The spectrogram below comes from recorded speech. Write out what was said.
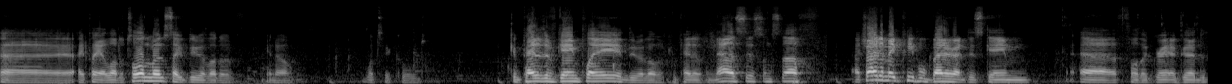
Uh, I play a lot of tournaments. I do a lot of you know, what's it called? competitive gameplay and do a lot of competitive analysis and stuff. I try to make people better at this game uh, for the greater good,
